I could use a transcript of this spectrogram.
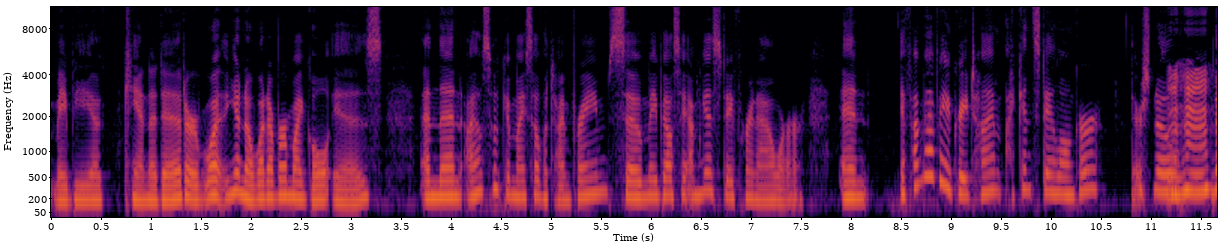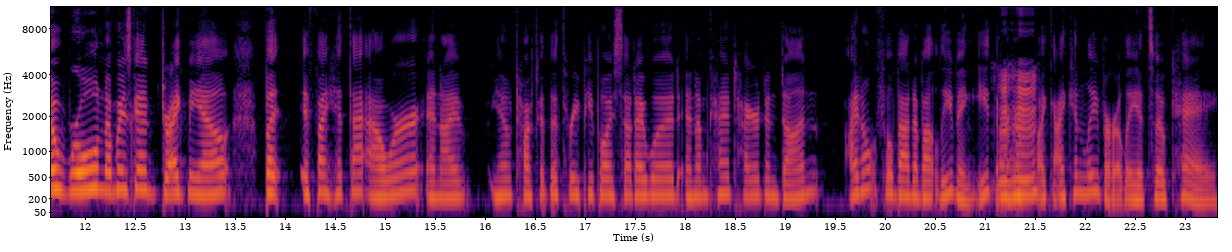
may be a candidate or what, you know, whatever my goal is. And then I also give myself a time frame. So maybe I'll say, I'm going to stay for an hour. And if I'm having a great time, I can stay longer. There's no Mhm. no rule. Nobody's gonna drag me out. But if I hit that hour and I, you know, talk to the three people I said I would, and I'm kind of tired and done, I don't feel bad about leaving either. Mhm. Like I can leave early. It's okay.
